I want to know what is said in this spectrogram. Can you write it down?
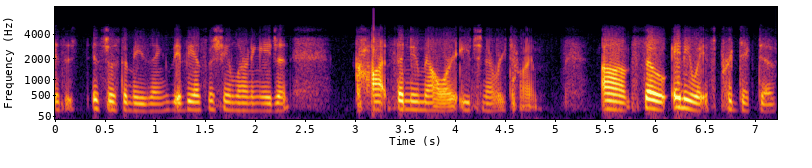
it's, it's just amazing. The Advanced Machine Learning Agent caught the new malware each and every time. Um, so anyway, it's predictive.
